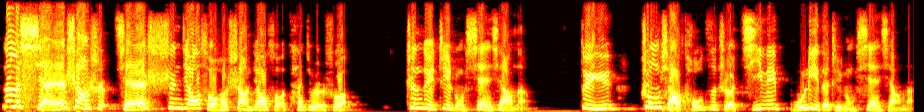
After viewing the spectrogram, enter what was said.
那么显然，上市显然深交所和上交所，它就是说，针对这种现象呢，对于中小投资者极为不利的这种现象呢，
